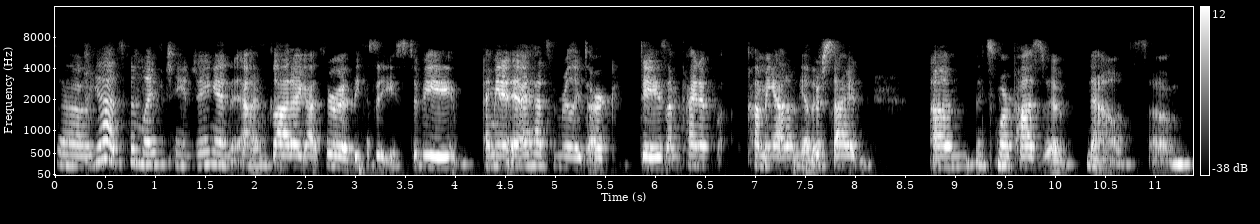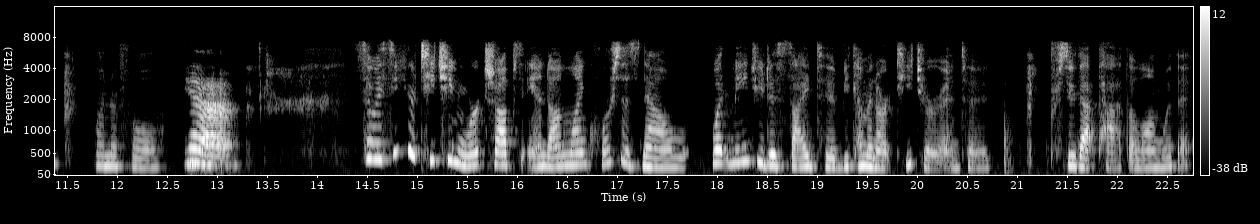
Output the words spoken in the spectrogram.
So yeah, it's been life changing, and I'm glad I got through it because it used to be. I mean, I had some really dark days. I'm kind of coming out on the other side. Um, it's more positive now. So wonderful. Yeah. So I see you're teaching workshops and online courses now. What made you decide to become an art teacher and to pursue that path along with it?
